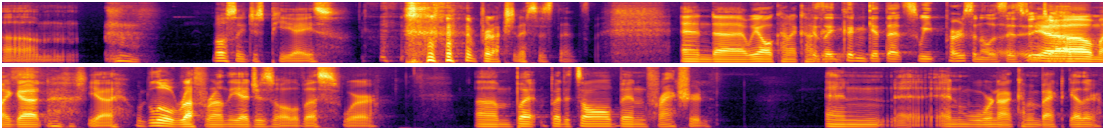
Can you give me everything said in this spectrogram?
um, mostly just PAs, production assistants, and uh, we all kind of Because they couldn't get that sweet personal assistant yeah, job. oh my god, yeah, a little rough around the edges. All of us were, um, but but it's all been fractured, and uh, and we're not coming back together.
